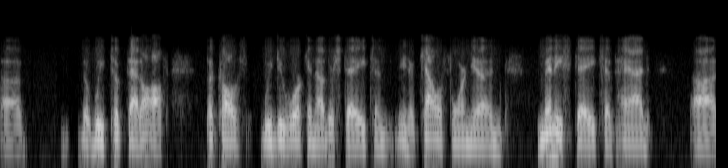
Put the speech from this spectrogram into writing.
uh, but we took that off because we do work in other states, and you know California and many states have had uh,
